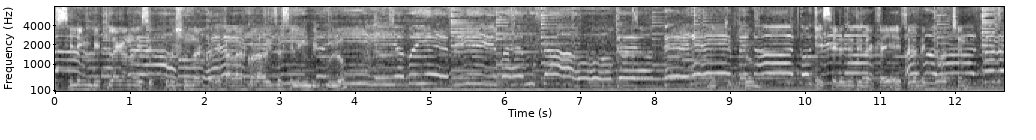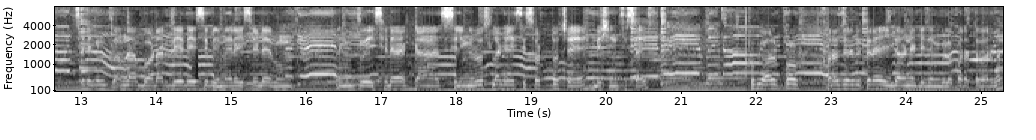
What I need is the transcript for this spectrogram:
কিন্তু সিলিং বিট লাগানো হয়েছে। খুবই সুন্দর করে কালার করা হয়েছে সিলিং বিটগুলো। এই সাইডে যদি দেখাই এই সাইডে দেখতে পাচ্ছেন সেটা কিন্তু আমরা বর্ডার দিয়ে দিয়েছি ভীমের এই সাইডে এবং কিন্তু এই সাইডে একটা সিলিং রোজ লাগিয়েছি ছোট্ট চেয়ে বিশ ইঞ্চি সাইজ খুবই অল্প খরচের ভিতরে এই ধরনের ডিজাইনগুলো করাতে পারবেন।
